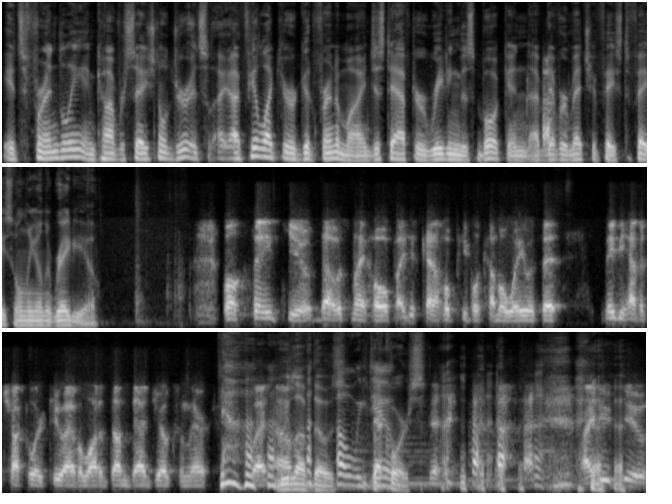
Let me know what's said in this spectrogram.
It's friendly and conversational. Drew, it's I feel like you're a good friend of mine just after reading this book, and I've never met you face to face, only on the radio. Well, thank you. That was my hope. I just kind of hope people come away with it maybe have a chuckle or two. I have a lot of dumb dad jokes in there. But um, we love those. oh, we do. Of course. I do too.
